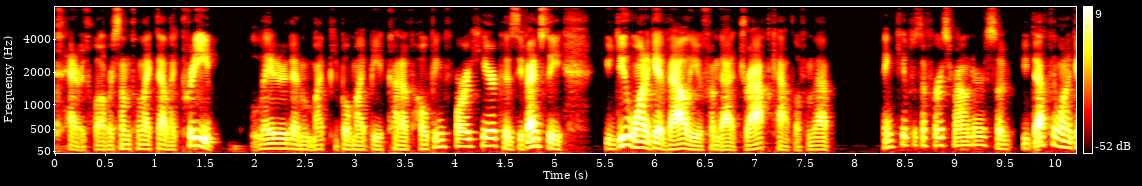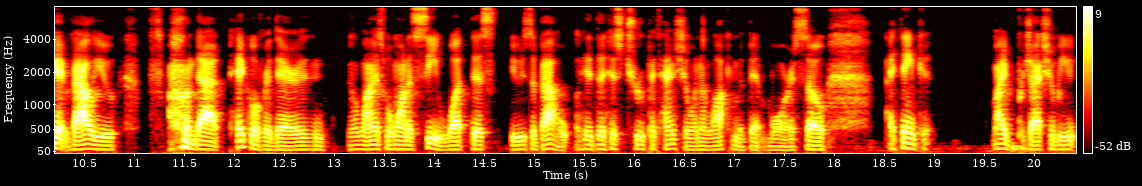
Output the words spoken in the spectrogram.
ten or twelve or something like that. Like pretty later than my people might be kind of hoping for here because eventually you do want to get value from that draft capital from that I think Gibbs was a first rounder, so you definitely want to get value on that pick over there. And the Lions will want to see what this dude's about, his true potential, and unlock him a bit more. So I think my projection will be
